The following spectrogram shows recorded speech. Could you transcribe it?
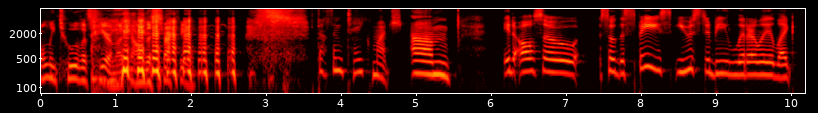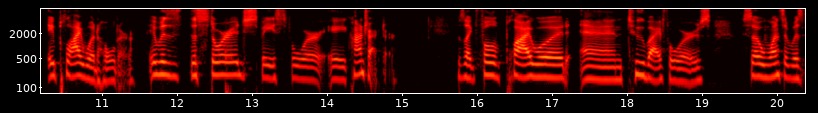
Only two of us here. I'm not trying to distract you. doesn't take much. Um, it also so the space used to be literally like a plywood holder. It was the storage space for a contractor. It was like full of plywood and two by fours. So once it was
